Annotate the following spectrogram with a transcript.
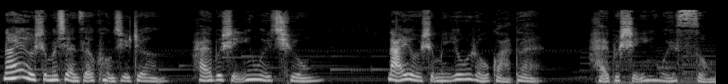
哪有什么选择恐惧症，还不是因为穷；哪有什么优柔寡断，还不是因为怂。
